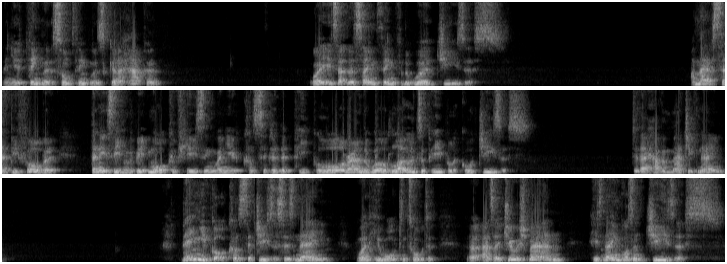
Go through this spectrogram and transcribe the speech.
and you'd think that something was going to happen. Well, is that the same thing for the word Jesus? I may have said before, but then it's even a bit more confusing when you consider that people all around the world, loads of people, are called Jesus. Do they have a magic name? Then you've got to consider Jesus' name. When he walked and talked to, uh, as a Jewish man, his name wasn't Jesus.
